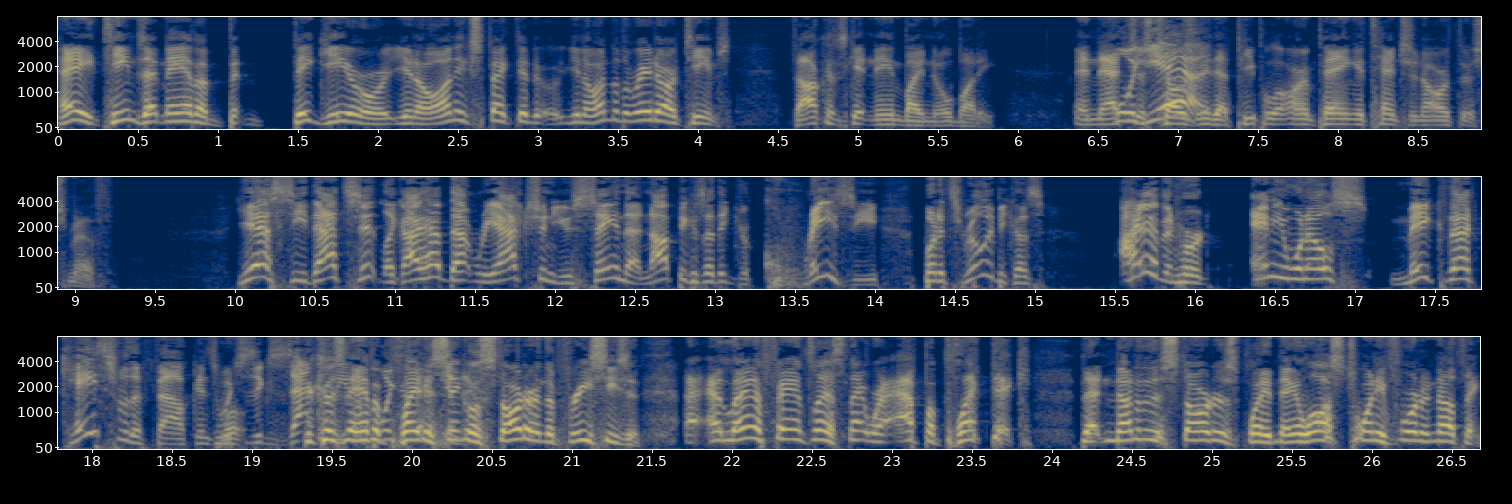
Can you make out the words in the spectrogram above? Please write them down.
hey, teams that may have a b- big year or, you know, unexpected, you know, under the radar teams. Falcons get named by nobody. And that well, just yeah. tells me that people aren't paying attention to Arthur Smith. Yeah, see, that's it. Like, I have that reaction you saying that, not because I think you're crazy, but it's really because I haven't heard anyone else make that case for the Falcons, which well, is exactly because they haven't played a single starter in the preseason. Atlanta fans last night were apoplectic that none of the starters played. They lost twenty four to nothing.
